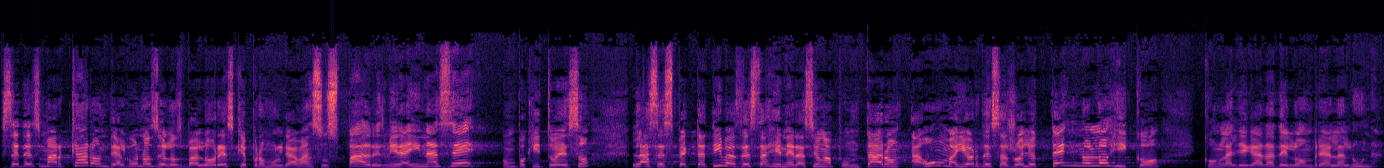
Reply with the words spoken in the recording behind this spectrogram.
Se desmarcaron de algunos de los valores que promulgaban sus padres. Mira, ahí nace un poquito eso. Las expectativas de esta generación apuntaron a un mayor desarrollo tecnológico con la llegada del hombre a la luna.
